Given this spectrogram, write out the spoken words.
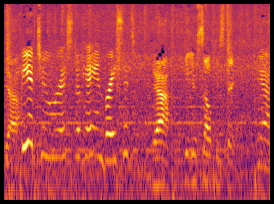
Yeah. Be a tourist, okay? Embrace it. Yeah, get your selfie stick. Yeah.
